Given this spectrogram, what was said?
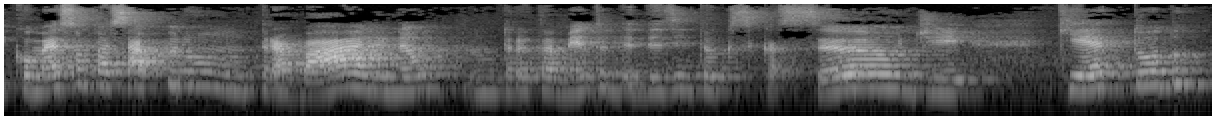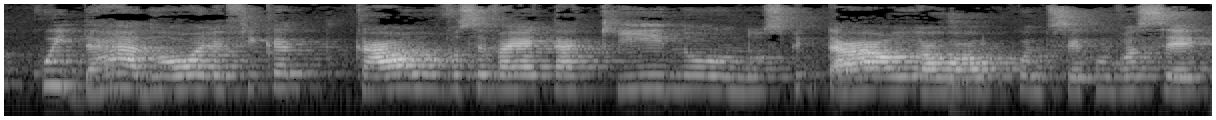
e começam a passar por um trabalho, né, um, um tratamento de desintoxicação, de que é todo cuidado, olha, fica calmo, você vai estar aqui no, no hospital, algo acontecer com você,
